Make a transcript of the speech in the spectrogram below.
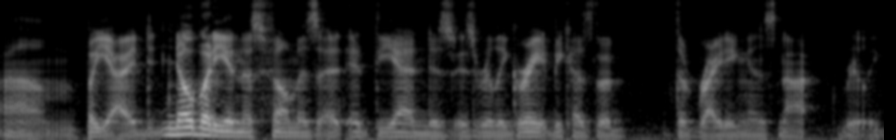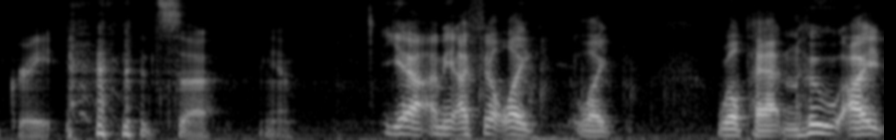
Um, but yeah, I, nobody in this film is at, at the end is, is really great because the the writing is not really great. it's uh yeah Yeah, I mean, I felt like like Will Patton, who I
